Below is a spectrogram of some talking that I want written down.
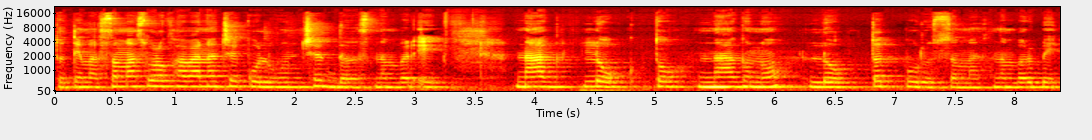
તો તેમાં સમાસ ઓળખાવાના છે, કુલ ગુણ છે દસ. નંબર એક. નાગ લોક તો નાગનો લોક તત્પુરુષ સમાસ નંબર બે,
